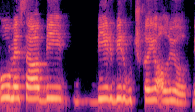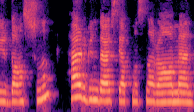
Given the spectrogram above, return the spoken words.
Bu mesela bir, bir, bir buçuk ayı alıyor bir dansçının. Her gün ders yapmasına rağmen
